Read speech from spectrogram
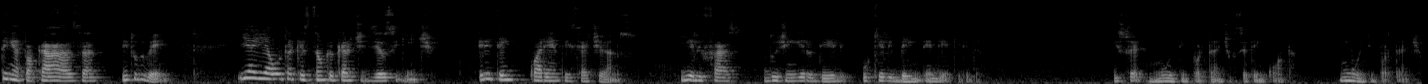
tem a tua casa e tudo bem. E aí a outra questão que eu quero te dizer é o seguinte: ele tem 47 anos e ele faz do dinheiro dele o que ele bem entender, querida. Isso é muito importante você ter em conta, muito importante.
